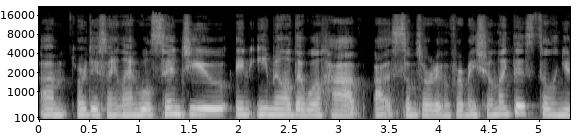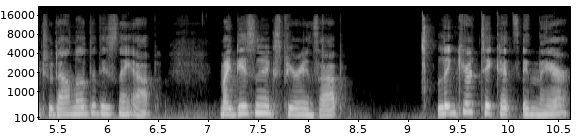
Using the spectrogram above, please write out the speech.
um, or Disneyland will send you an email that will have uh, some sort of information like this telling you to download the Disney app, my Disney Experience app. Link your tickets in there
